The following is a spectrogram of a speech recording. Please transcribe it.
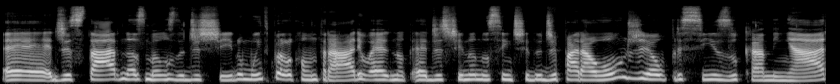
é, de estar nas mãos do destino, muito pelo contrário, é, no, é destino no sentido de para onde eu preciso caminhar,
